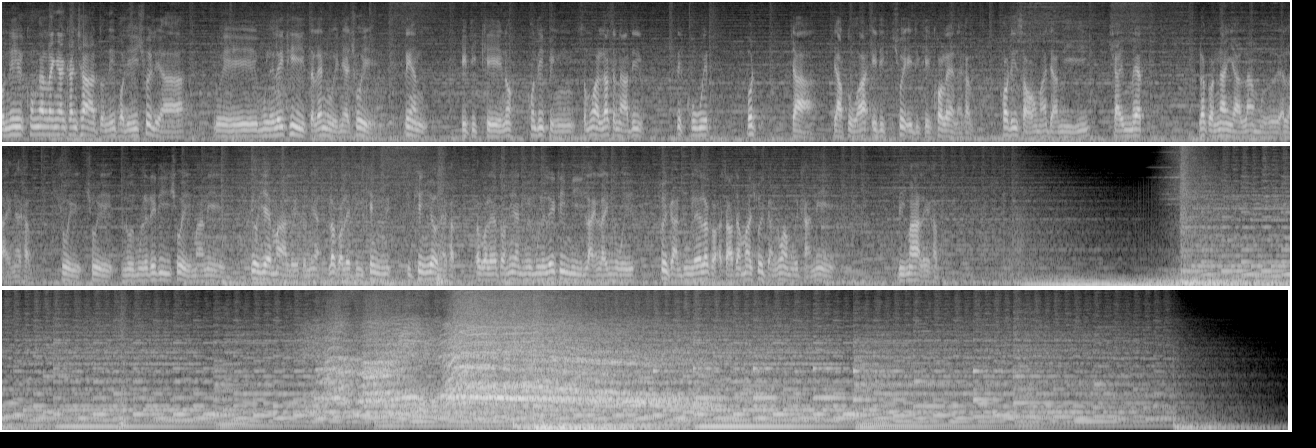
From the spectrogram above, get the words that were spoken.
ตอนนี้โครงงานรายงานคันชาติตัวนี้พอดีช่วยเหลือหน่วยมูลนิธิแต่ละหน่วยเนี่ยช่วยเรื่อง ATK เนาะคนที่เป็นสมมติลักษณะที่ติดโควิดปุ๊บจะอยากตัว ATK ช่วย ATK ข้อแรกนะครับ ข้อที่สองมาจะมีใช้แมสแล้วก็นั่งยาล้างมืออะไรนะครับ ช่วยช่วยหน่วยมูลนิธิช่วยมานี่เยอะแยะมากเลยตัวเนี้ยแล้วก็เลยดีเขึ้นดีเขึ้นเยอะนะครับ แล้วก็เลยตอนนี้หน่วยมูลนิธิมีหลายหลายหน่วย ช่วยกันดูแลแล้วก็อาสาสามารถช่วยกันร่วมมือฐานนี่ดีมากเลยครับ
